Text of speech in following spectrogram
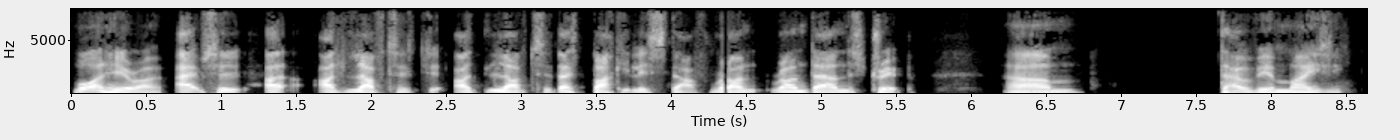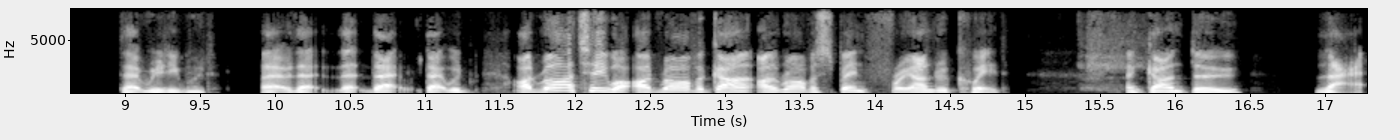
What a hero! Absolute. I, I'd love to. I'd love to. That's bucket list stuff. Run, run down the strip. Um, that would be amazing. That really would. That that that that, that would. I'd rather tell you what. I'd rather go. I'd rather spend three hundred quid and go and do that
